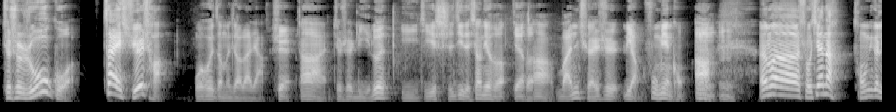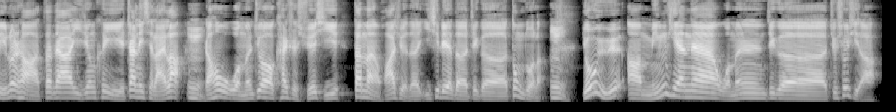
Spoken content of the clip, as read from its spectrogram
就是如果在雪场，我会怎么教大家？是啊，就是理论以及实际的相结合，结合啊，完全是两副面孔啊。嗯。那么首先呢，从这个理论上啊，大家已经可以站立起来了，嗯，然后我们就要开始学习单板滑雪的一系列的这个动作了，嗯，由于啊，明天呢，我们这个就休息了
